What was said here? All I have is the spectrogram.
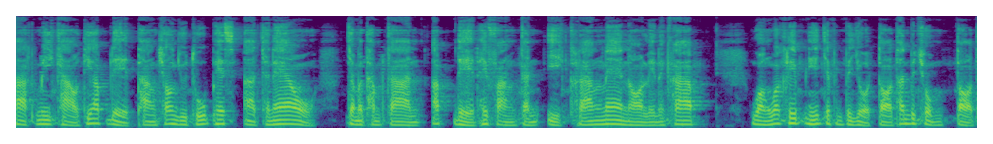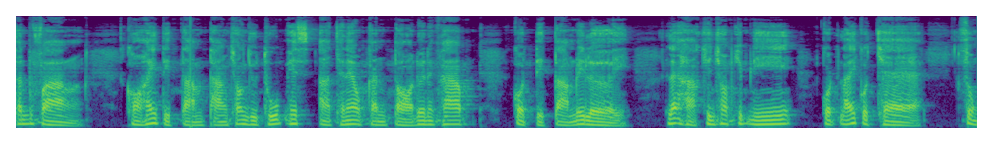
หากมีข่าวที่อัปเดตทางช่อง YouTube h r Channel จะมาทำการอัปเดตให้ฟังกันอีกครั้งแน่นอนเลยนะครับ หวังว่าคลิปนี้จะเป็นประโยชน์ต่อท่านผู้ชมต่อท่านผู้ฟัง ขอให้ติดตามทางช่อง YouTube h r Channel กันต่อด้วยนะครับ กดติดตามได้เลย และหากชื่นชอบคลิปนี้ กดไลค์กดแชร์ส่ง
